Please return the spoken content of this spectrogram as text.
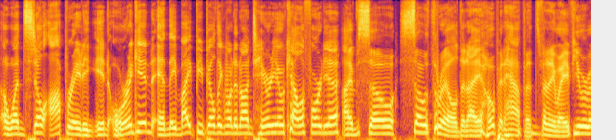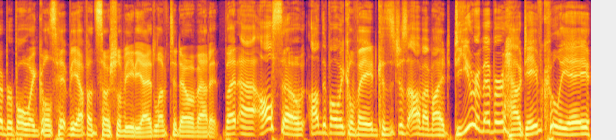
a one still operating in Oregon, and they might be building one in Ontario, California. I'm so, so thrilled, and I hope it happens. But anyway, if you remember Bullwinkles, hit me up on social media. I'd love to know about it. But uh, also, on the Bullwinkle vein, because it's just on my mind, do you remember how Dave Coulier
